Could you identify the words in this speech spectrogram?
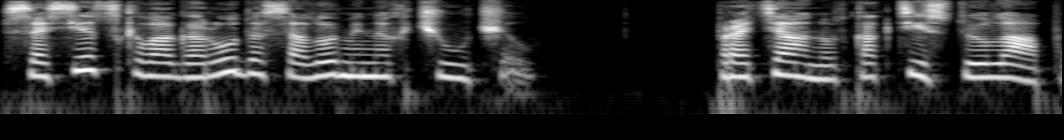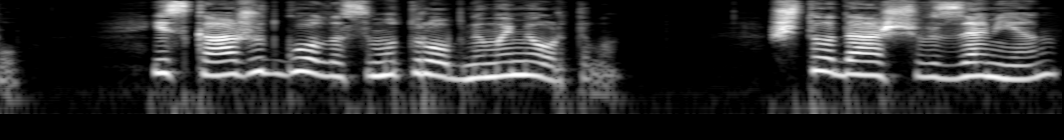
с соседского огорода соломенных чучел, протянут когтистую лапу и скажут голосом утробным и мертвым, что дашь взамен,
